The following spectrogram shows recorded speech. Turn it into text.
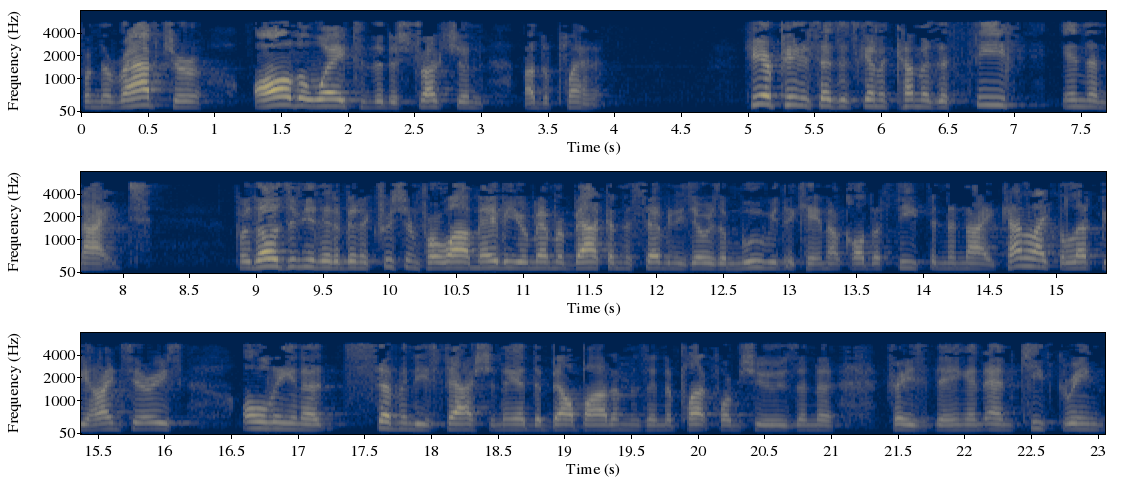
from the rapture all the way to the destruction of the planet. Here, Peter says it's going to come as a thief in the night. For those of you that have been a Christian for a while, maybe you remember back in the 70s, there was a movie that came out called The Thief in the Night. Kind of like the Left Behind series, only in a 70s fashion. They had the bell bottoms and the platform shoes and the crazy thing. And, and Keith Green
